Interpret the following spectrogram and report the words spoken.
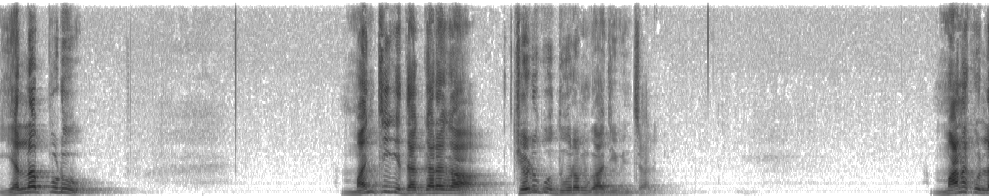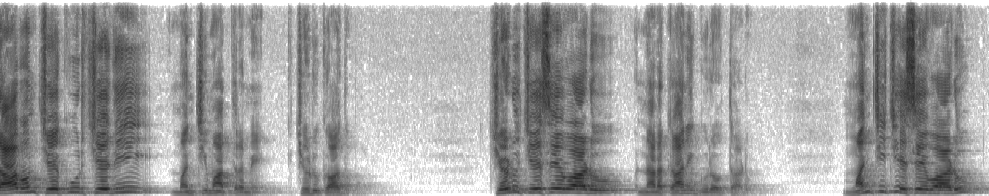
ఎల్లప్పుడూ మంచికి దగ్గరగా చెడుకు దూరంగా జీవించాలి. మనకు లాభం చేకూర్చేది మంచి మాత్రమే చెడు కాదు. చెడు చేసేవాడు నరకానికి గురవుతాడు. మంచి చేసేవాడు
